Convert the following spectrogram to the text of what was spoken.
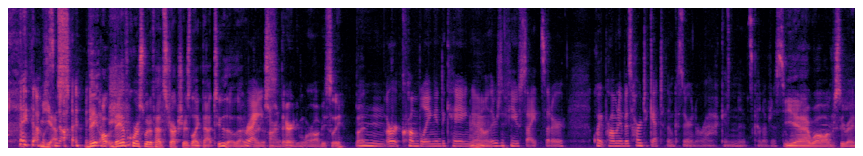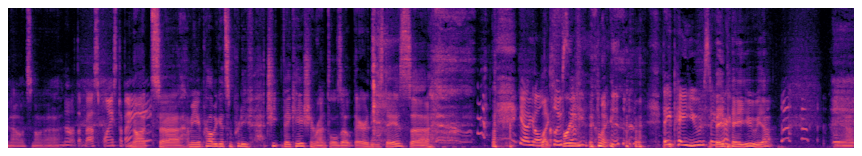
that was Yes, not. they they of course would have had structures like that too, though. That Right. just aren't there anymore, obviously. But or crumbling and decaying Mm-hmm. now. There's a few sites that are, quite prominent, but it's hard to get to them because they're in Iraq and it's kind of just Yeah, well, obviously right now it's not uh, not the best place to be. not. Uh, I mean, you probably get some pretty cheap vacation rentals out there these days. Uh, yeah, like all like inclusive. free, like They pay you to stay they there. They pay you. Yeah, yeah.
